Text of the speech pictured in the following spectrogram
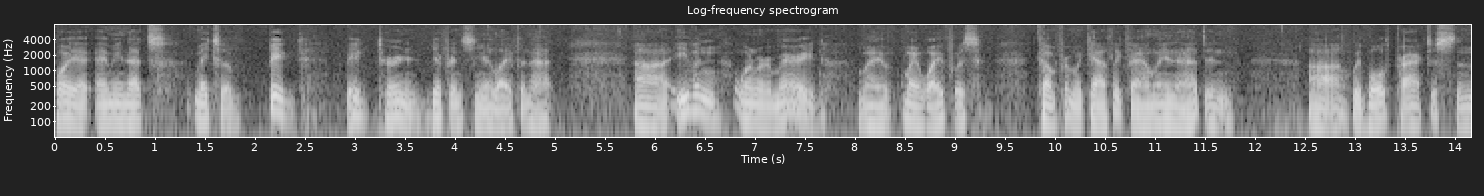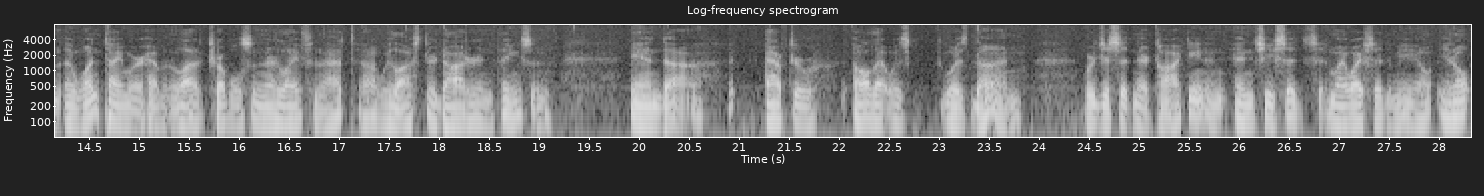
boy, I, mean, that's makes a big, big turn and difference in your life. In that, uh, even when we were married, my my wife was come from a Catholic family and that, and uh, we both practiced. And at one time, we were having a lot of troubles in their life and that. Uh, we lost our daughter and things, and and uh, after all that was was done, we're just sitting there talking, and, and she said, my wife said to me, you know,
